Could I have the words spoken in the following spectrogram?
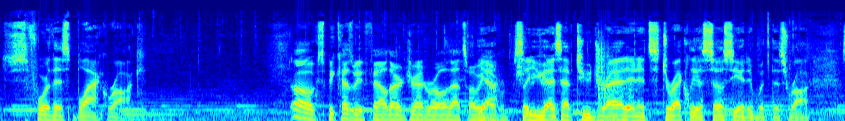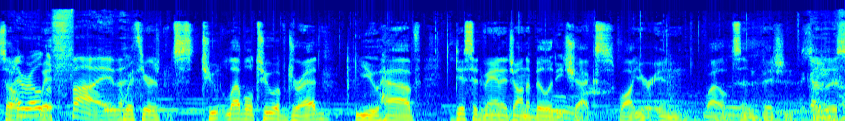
just for this black rock. Oh, it's because we failed our dread roll. That's why we yeah. have. So you guys have two dread, and it's directly associated with this rock. So I rolled a with, five. With your two, level two of dread, you have disadvantage on ability checks while you're in while it's in vision. So this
